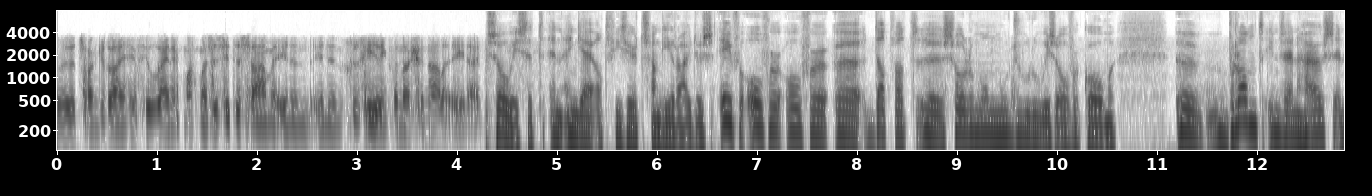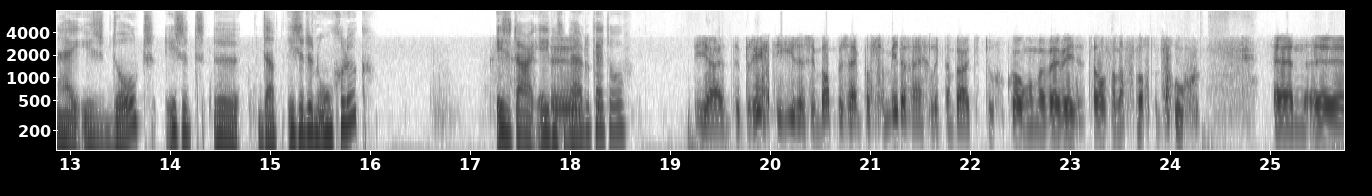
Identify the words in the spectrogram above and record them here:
Uh, Tsvangirai heeft heel weinig macht. Maar ze zitten samen in een, in een regering van nationale eenheid. Zo is het. En, en jij adviseert Tsvangirai dus. Even over, over uh, dat wat Solomon Mujuru is overkomen. brand in zijn huis en hij is dood. Is het, dat, is het een ongeluk? Is het daar enige duidelijkheid over? Ja, de berichten hier in Zimbabwe zijn pas vanmiddag eigenlijk naar buiten toegekomen, maar wij weten het al vanaf vanochtend vroeg. En uh,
